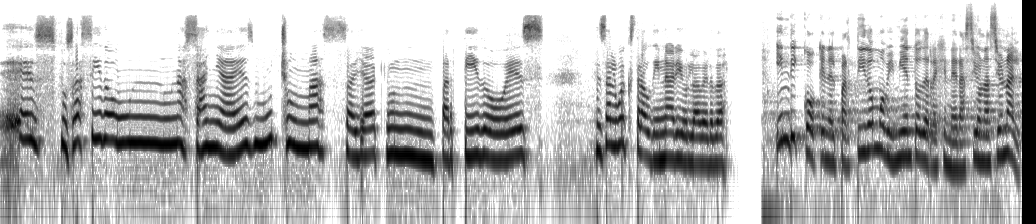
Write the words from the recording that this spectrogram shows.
es, pues ha sido una hazaña, es mucho más allá que un partido, es, es algo extraordinario, la verdad. Indicó que en el partido Movimiento de Regeneración Nacional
